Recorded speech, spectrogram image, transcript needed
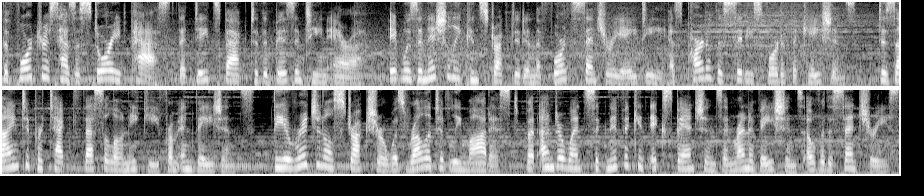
The fortress has a storied past that dates back to the Byzantine era. It was initially constructed in the 4th century AD as part of the city's fortifications, designed to protect Thessaloniki from invasions. The original structure was relatively modest but underwent significant expansions and renovations over the centuries,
